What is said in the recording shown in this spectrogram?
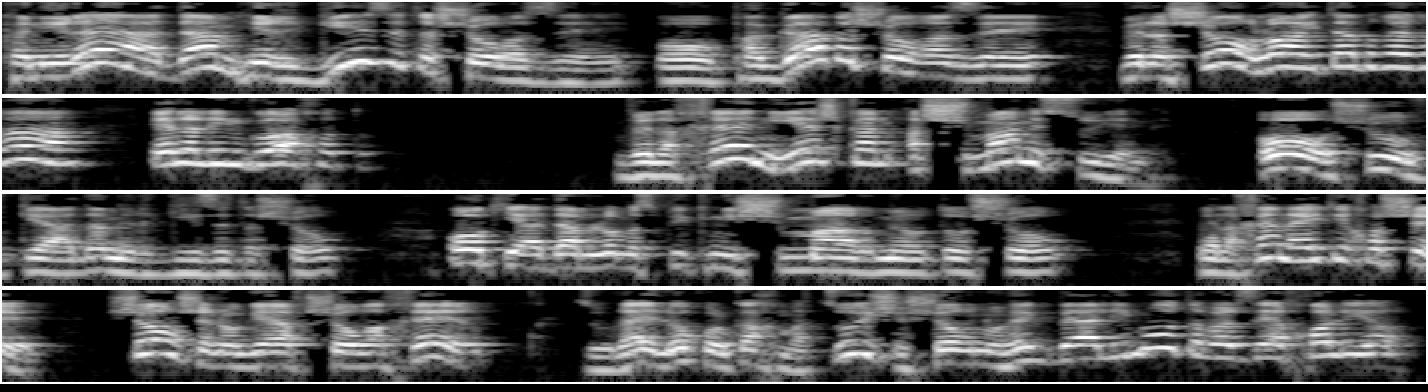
כנראה האדם הרגיז את השור הזה, או פגע בשור הזה, ולשור לא הייתה ברירה אלא לנגוח אותו. ולכן יש כאן אשמה מסוימת, או שוב כי האדם הרגיז את השור, או כי האדם לא מספיק נשמר מאותו שור, ולכן הייתי חושב, שור שנוגח שור אחר, זה אולי לא כל כך מצוי ששור נוהג באלימות, אבל זה יכול להיות.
